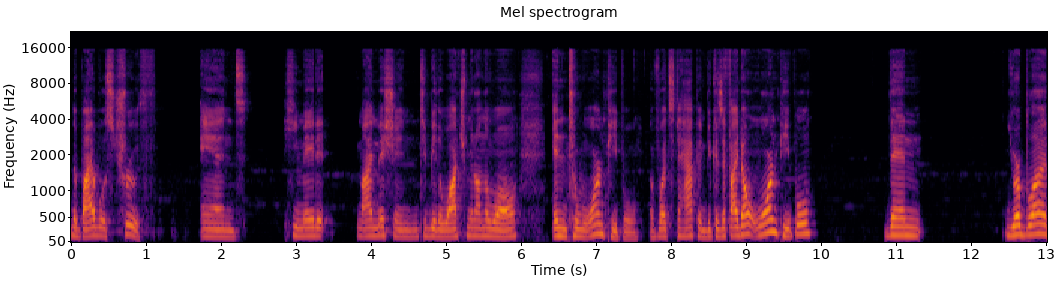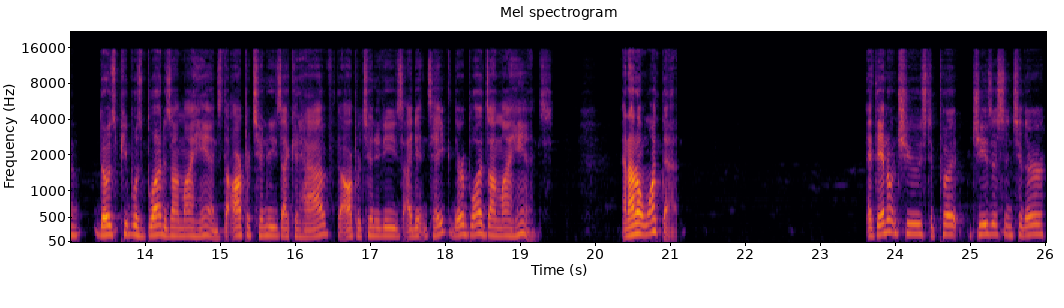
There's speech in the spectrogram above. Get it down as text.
the Bible is truth and he made it my mission to be the watchman on the wall and to warn people of what's to happen because if I don't warn people then your blood those people's blood is on my hands. The opportunities I could have, the opportunities I didn't take, their blood's on my hands. And I don't want that. If they don't choose to put Jesus into their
